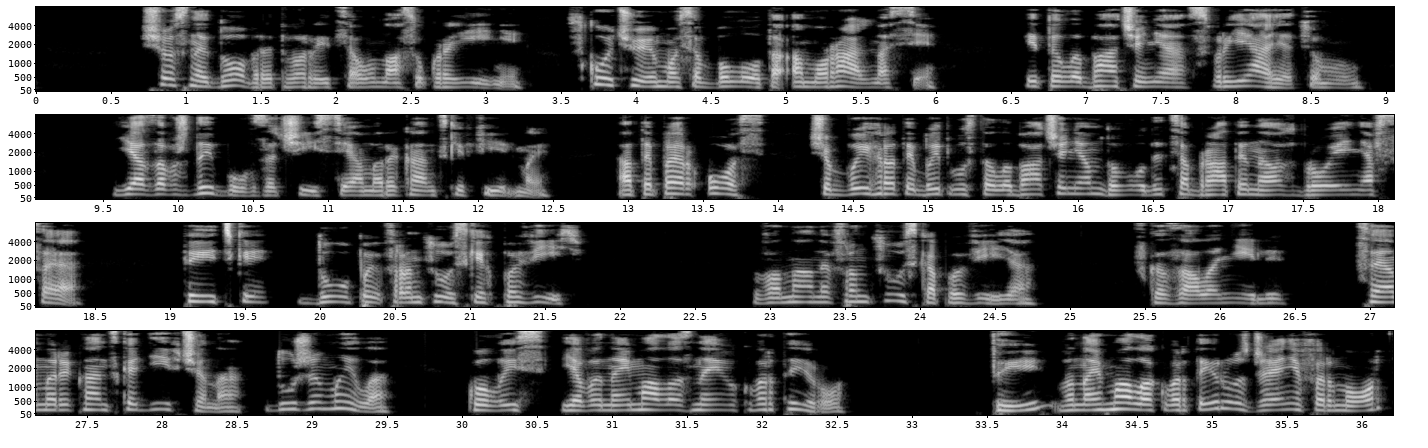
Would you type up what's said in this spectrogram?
Щось недобре твориться у нас в Україні, скочуємося в болота аморальності, і телебачення сприяє цьому. Я завжди був за чисті американські фільми, а тепер ось, щоб виграти битву з телебаченням, доводиться брати на озброєння все титьки, дупи французьких повій. Вона не французька повія, сказала Нілі. Це американська дівчина, дуже мила. Колись я винаймала з нею квартиру. Ти винаймала квартиру з Дженніфер Норт?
